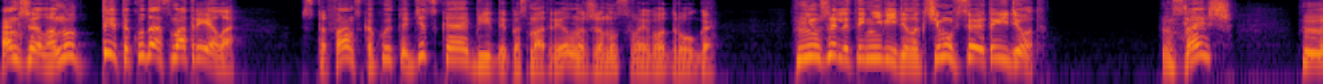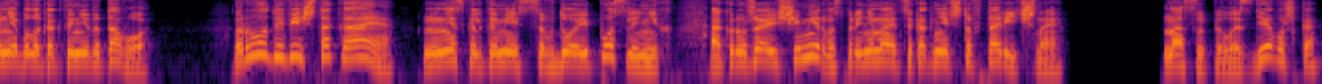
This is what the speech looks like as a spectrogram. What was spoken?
«Анжела, ну ты-то куда смотрела?» Стефан с какой-то детской обидой посмотрел на жену своего друга. «Неужели ты не видела, к чему все это идет?» «Ну, «Знаешь, мне было как-то не до того. Роды — вещь такая. Несколько месяцев до и после них окружающий мир воспринимается как нечто вторичное. Насупилась девушка,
